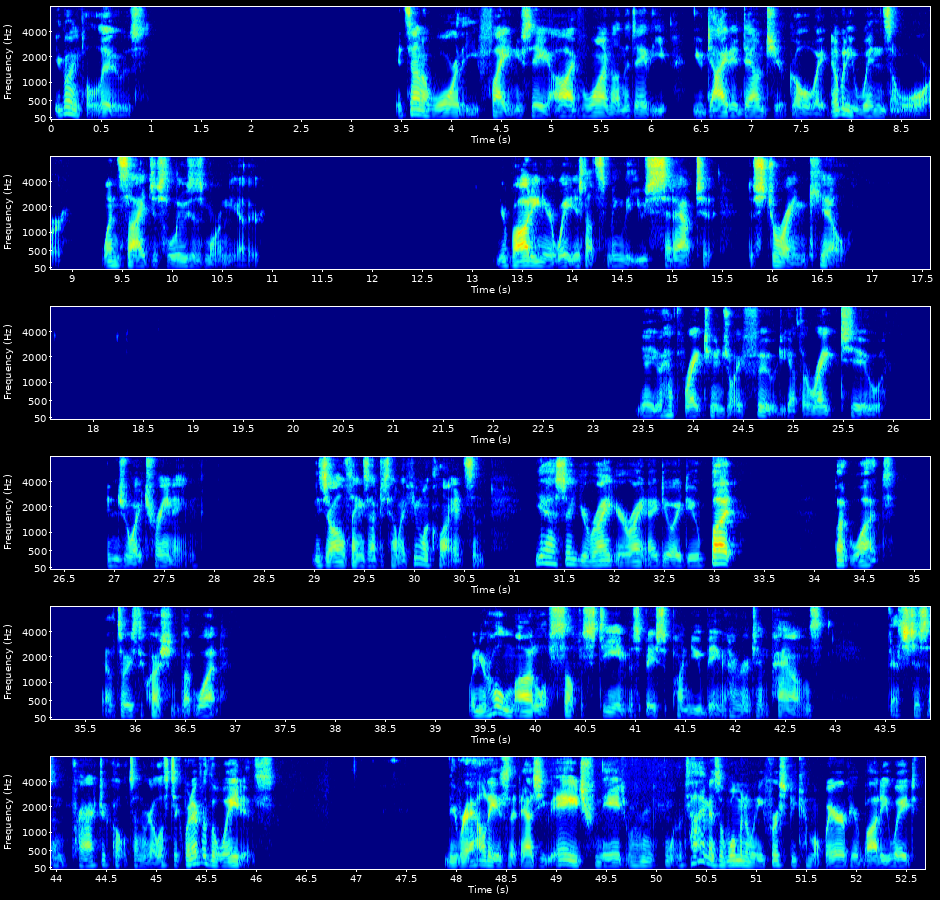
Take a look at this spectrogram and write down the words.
you're going to lose. It's not a war that you fight and you say, oh, I've won on the day that you, you dieted down to your goal weight. Nobody wins a war. One side just loses more than the other. Your body and your weight is not something that you set out to destroy and kill. you know, you have the right to enjoy food. You have the right to enjoy training. These are all things I have to tell my female clients. And yeah, so you're right, you're right, I do, I do. But, but what? Yeah, that's always the question, but what? When your whole model of self esteem is based upon you being 110 pounds, that's just unpractical, it's unrealistic, whatever the weight is. The reality is that as you age, from the age, from the time as a woman when you first become aware of your body weight,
